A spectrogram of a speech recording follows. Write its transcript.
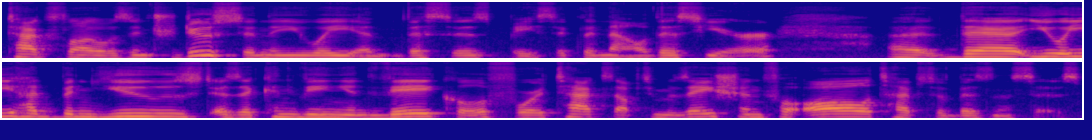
tax law was introduced in the UAE, and this is basically now this year, uh, the UAE had been used as a convenient vehicle for tax optimization for all types of businesses.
